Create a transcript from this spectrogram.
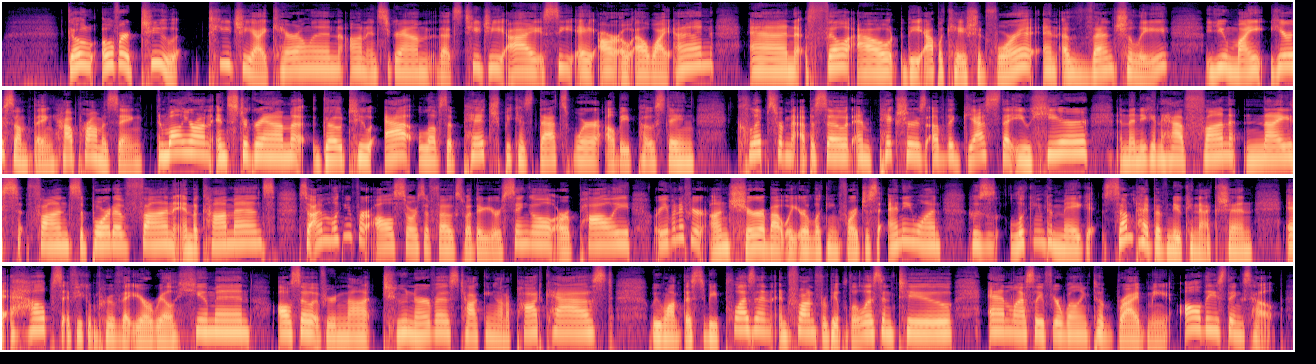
Go over to TGI Carolyn on Instagram. That's T G I C A R O L Y N and fill out the application for it. And eventually you might hear something. How promising. And while you're on Instagram, go to at loves a pitch because that's where I'll be posting clips from the episode and pictures of the guests that you hear. And then you can have fun, nice, fun, supportive fun in the comments. So I'm looking for all sorts of folks, whether you're single or poly, or even if you're unsure about what you're looking for, just anyone who's looking to make some type of new connection. It helps if you can prove that you're a real human. Also, if you're not too nervous talking on a podcast, we want this to be pleasant and fun for people to listen to. And lastly, if you're willing to bribe me. All these things help.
